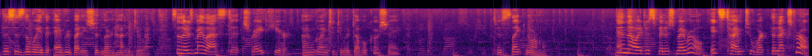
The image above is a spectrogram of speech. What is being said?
This is the way that everybody should learn how to do it. So there's my last stitch right here. I'm going to do a double crochet just like normal. And now I just finished my row. It's time to work the next row.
